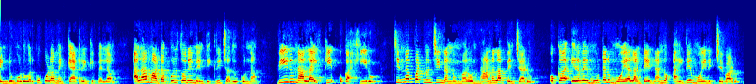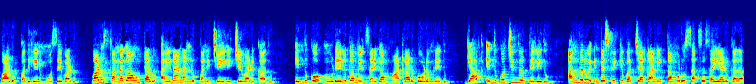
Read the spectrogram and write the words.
రెండు మూడు వరకు కూడా మేము క్యాటరింగ్కి వెళ్ళాం. అలా మా డబ్బులతోనే మేము డిగ్రీ చదువుకున్నాం. వీడు నా లైఫ్కి ఒక హీరో. చిన్నప్పటి నుంచి నన్ను మరో నాన్నలా పెంచాడు. ఒక ఇరవై మూటలు మోయాలంటే నన్ను ఐదే మోయనిచ్చేవాడు. వాడు పదిహేను మోసేవాడు. వాడు సన్నగా ఉంటాడు అయినా నన్ను పని చేయనిచ్చేవాడు కాదు. ఎందుకో మూడేళ్ళుగా మేము సరిగా మాట్లాడుకోవడం లేదు. గ్యాప్ ఎందుకు వచ్చిందో తెలీదు. అందరూ ఇండస్ట్రీకి వచ్చాక నీ తమ్ముడు సక్సెస్ అయ్యాడు కదా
